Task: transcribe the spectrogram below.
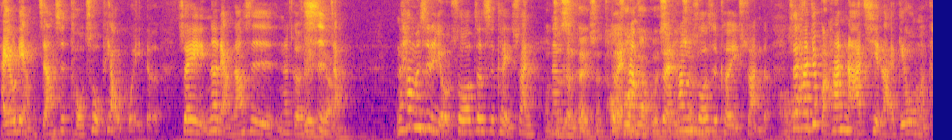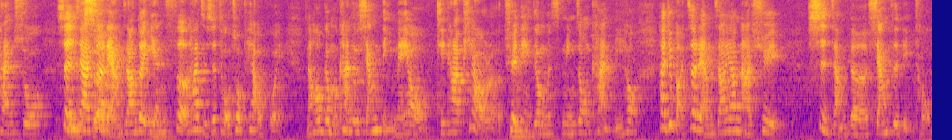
还有两张是投错票轨的，所以那两张是那个市长。那他们是有说这是可以算那个，对，他们对他们说是可以算的，所以他就把它拿起来给我们看，说剩下这两张对颜色，他只是投错票轨，然后给我们看说箱底没有其他票了，确定给我们民众看。以后，他就把这两张要拿去市长的箱子里头，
